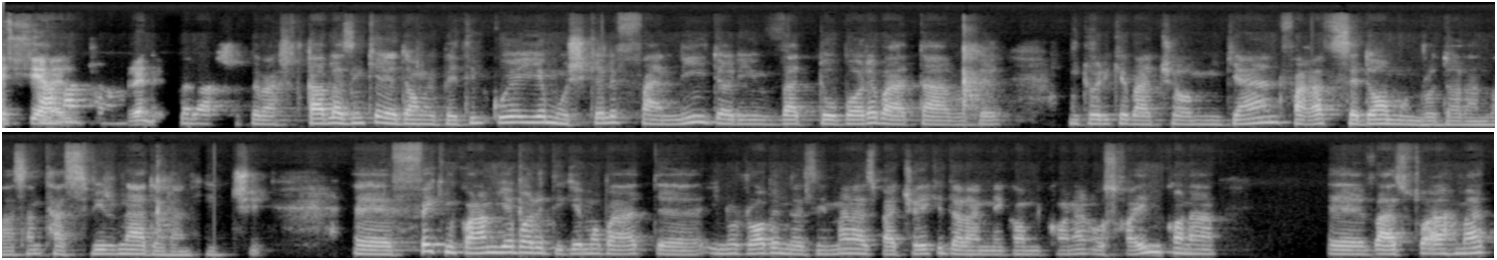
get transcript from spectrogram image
HTML ببخشید ببخشید قبل از اینکه ادامه بدیم گویا یه مشکل فنی داریم و دوباره باید در واقع اونطوری که بچه ها میگن فقط صدامون رو دارن و اصلا تصویر ندارن هیچی. فکر می‌کنم یه بار دیگه ما باید اینو را بندازیم. من از بچههایی که دارن نگاه می‌کنن عذرخواهی می‌کنم. و از تو احمد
